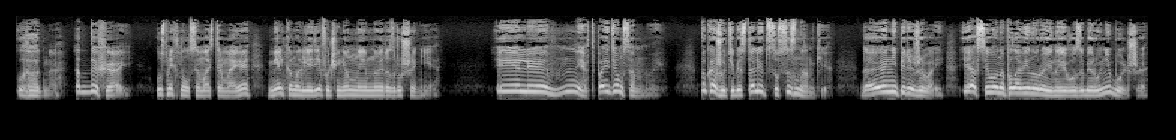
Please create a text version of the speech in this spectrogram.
«Ладно, отдыхай», — усмехнулся мастер Маэ, мельком оглядев учиненные мной разрушения. «Или... нет, пойдем со мной. Покажу тебе столицу с изнанки. «Да не переживай, я всего наполовину Рейна его заберу, не больше.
